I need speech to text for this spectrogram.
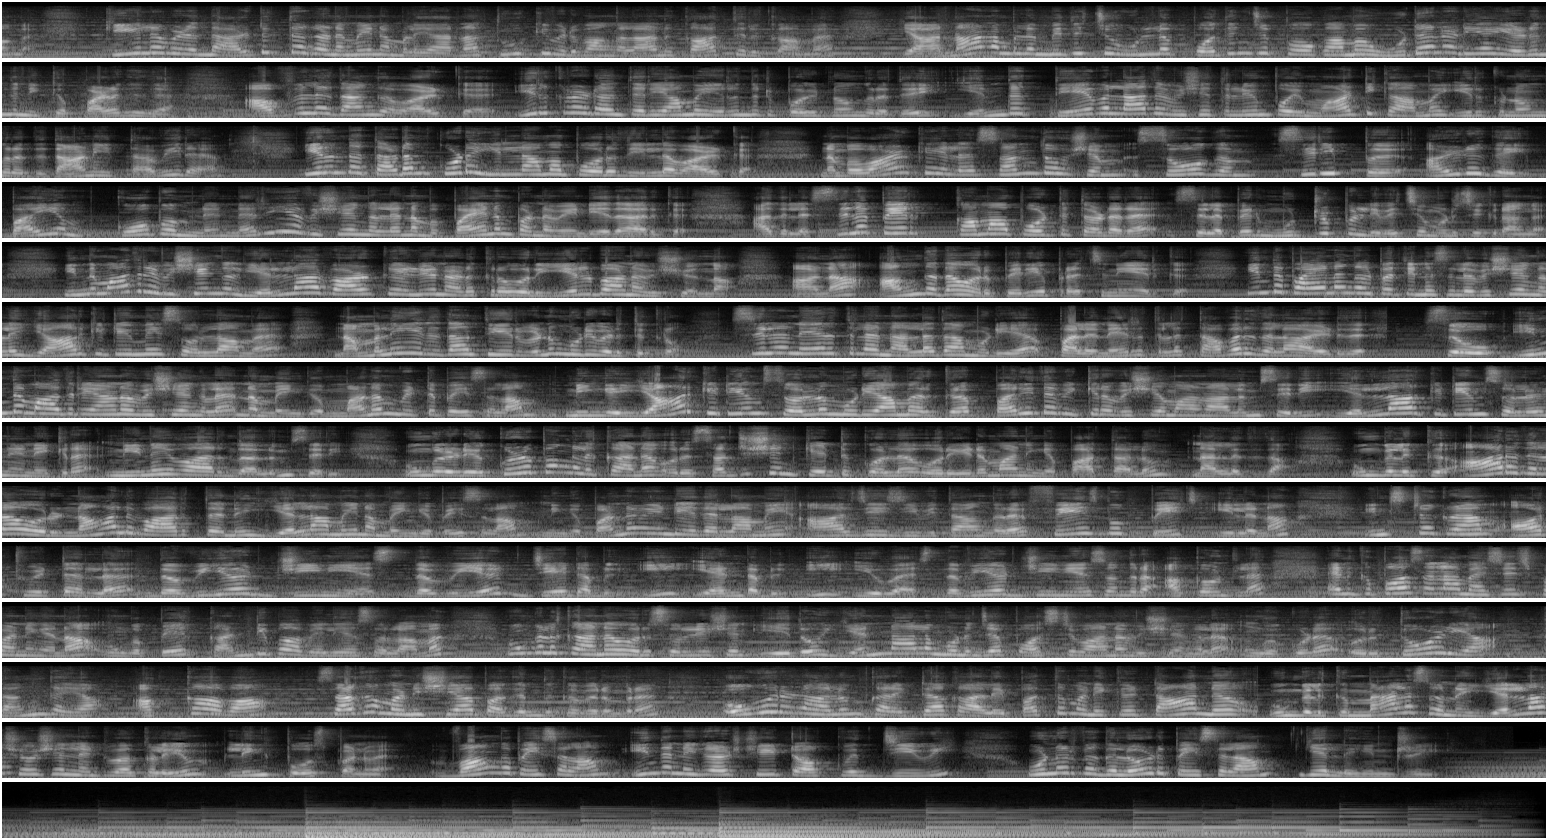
கீழே விழுந்த அடுத்த கணமே நம்மளை யாருனா தூக்கி விடுவாங்களான்னு காத்திருக்காம யாருனா நம்மள மிதிச்சு உள்ள பொதிஞ்சு போகாம உடனடியா எழுந்து நிக்க பழகுங்க. அவ்வளவுதாங்க வாழ்க்கை. இருக்கிற இடம் தெரியாம இருந்துட்டு போயிடணுங்கிறது எந்த தேவையில்லாத விஷயத்துலயும் போய் மாட்டிக்காம இருக்கணுங்கிறது தானே தவிர இருந்த தடம் கூட இல்லாம போறது இல்ல வாழ்க்கை. நம்ம வாழ்க்கையில சந்தோஷம் சோகம் சிரிப்பு அழுகை பயம் கோபம்னு நிறைய விஷயங்கள்ல நம்ம பயணம் பண்ண வேண்டியதா இருக்கு. அதுல சில பேர் கமா போட்டு தொடர சில பேர் முற்று முற்றுப்புள்ளி வச்சு முடிச்சுக்கிறாங்க. இந்த மாதிரி விஷயங்கள் எல்லார் வாழ்க்கையிலையும் நடக்கிற ஒரு இயல்பான விஷயம்தான். ஆனா அங்கதான் ஒரு பெரிய பிரச்சனையே இருக்கு. இந்த பயணங்கள் பத்தின சில விஷயங்களை யார்கிட்டயுமே சொல்லாம நம்மளே இதுதான் தீர்வுன்னு முடிவெடுத்துக்கிறோம். சில நேரத்துல நல்லதா முடிய பல நேரத்துல தவறுதலா ஆயிடுது. சோ இந்த மாதிரியான விஷயங்களை நம்ம இங்க மனம் விட்டு பேசலாம். நீங்க யார்கிட்டயும் சொல்ல முடியாம இருக்கிற பரிதவிக்கிற விஷயமானாலும் சரி எல்லார்கிட்டயும் சொல்ல நினைக்கிற நினைவா இருந்தாலும் சரி உங்களுடைய குழப்பங்களுக்கான ஒரு சஜஷன் கேட்டுக்கொள்ள ஒரு இடமா நீங்க பார்த்தாலும் நல்லதுதான். உங்களுக்கு ஆறுதலா ஒரு நாலு வார்த்தைன்னு எல்லாமே நம்ம இங்க பேசலாம். நீங்க பண்ண வேண்டியது எல்லாமே ஆர்ஜே ஜீவிதாங்கிற ஃபேஸ்புக் பேஜ் இல்லனா இன்ஸ்டாகிராம் ஆர் ட்விட்டர்ல the weird genius the weird J double E N double E U S the weird ஜீனியஸ்ங்கிற account அக்கௌண்ட்ல எனக்கு பர்சனலாக மெசேஜ் பண்ணிங்கன்னா உங்கள் பேர் கண்டிப்பாக வெளியே சொல்லாமல் உங்களுக்கான ஒரு சொல்யூஷன் ஏதோ என்னால் முடிஞ்ச பாசிட்டிவான விஷயங்களை உங்கள் கூட ஒரு தோழியா தங்கையா அக்காவா சக மனுஷியா பகிர்ந்துக்க விரும்புறேன். ஒவ்வொரு நாளும் கரெக்டா காலை பத்து மணிக்கு டான்னு உங்களுக்கு மேல சொன்ன எல்லா சோஷியல் நெட்வொர்க்லையும் லிங்க் போஸ்ட் பண்ணுவேன். வாங்க பேசலாம். இந்த நிகழ்ச்சி டாக் வித் ஜிவி உணர்வுகளோடு பேசலாம். எல்லையின்றி.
